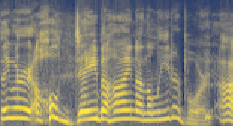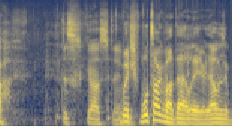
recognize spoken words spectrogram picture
They were a whole day behind on the leaderboard. Ah, disgusting. which we'll talk about that later. That was a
